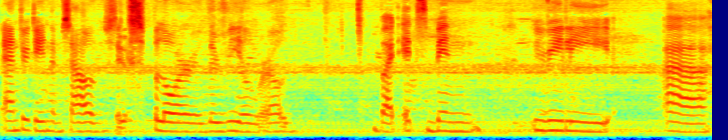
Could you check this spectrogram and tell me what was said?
entertain themselves, Yeah. explore the real world. But it's been really, uh,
